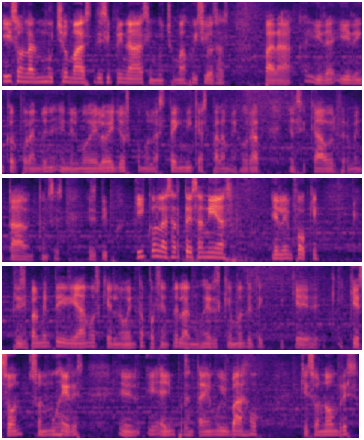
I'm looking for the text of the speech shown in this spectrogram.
y son las mucho más disciplinadas y mucho más juiciosas para ir, ir incorporando en, el modelo ellos como las técnicas para mejorar el secado, el fermentado, entonces ese tipo. Y con las artesanías, el enfoque, principalmente diríamos que el 90% de las mujeres que hemos que, que son, son mujeres, hay un porcentaje muy bajo que son hombres,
